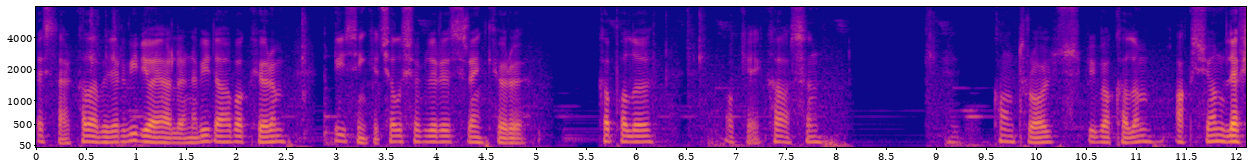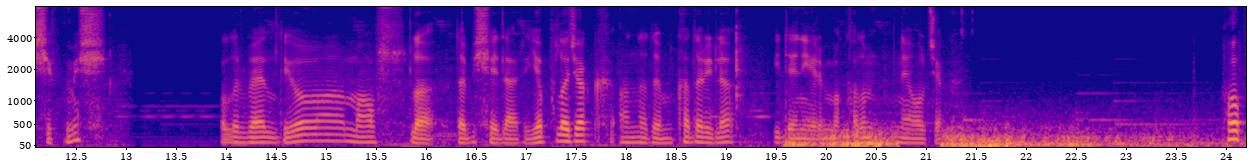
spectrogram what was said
Sesler kalabilir. Video ayarlarına bir daha bakıyorum. VSync'e çalışabiliriz. Renk körü kapalı. Okey kalsın. Controls bir bakalım. Aksiyon left shift'miş. Color well diyor. Mouse'la da bir şeyler yapılacak. Anladığım kadarıyla bir deneyelim bakalım ne olacak. Hop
